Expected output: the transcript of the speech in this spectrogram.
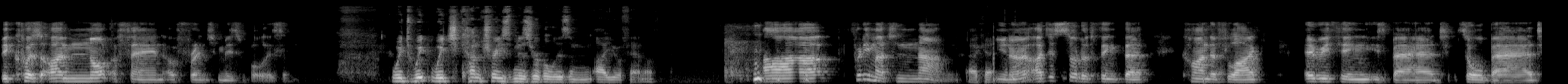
because I'm not a fan of French miserableism. Which, which, which country's miserableism are you a fan of? uh, pretty much none. Okay. You know, I just sort of think that kind of like everything is bad, it's all bad,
